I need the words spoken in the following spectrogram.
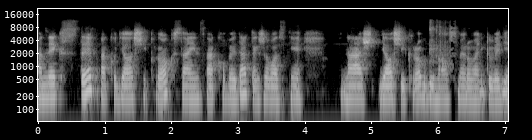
A next step ako ďalší krok, science ako veda, takže vlastne náš ďalší krok by mal smerovať k vede.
